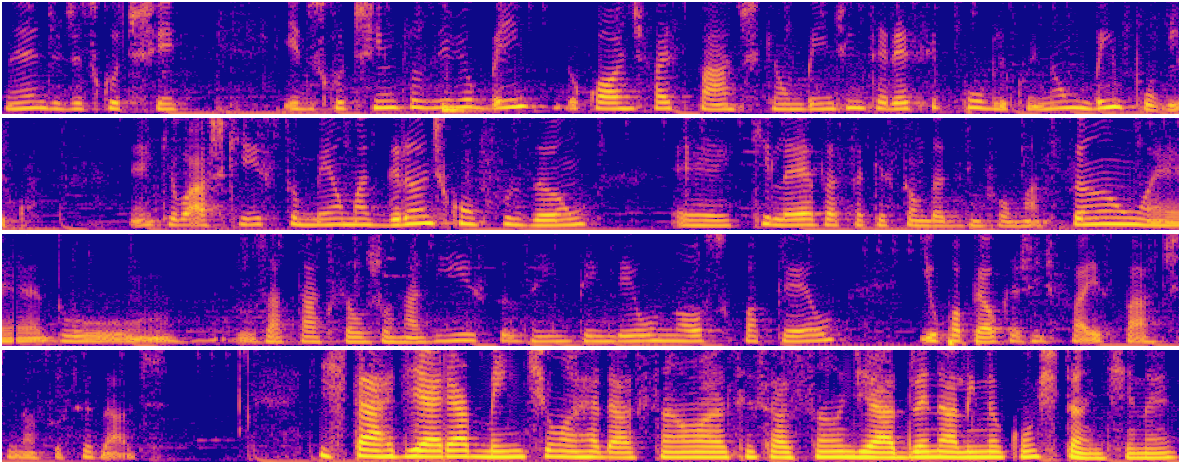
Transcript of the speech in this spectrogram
né, de discutir. E discutir, inclusive, o bem do qual a gente faz parte, que é um bem de interesse público e não um bem público. É, que eu acho que isso também é uma grande confusão é, que leva a essa questão da desinformação, é, do, dos ataques aos jornalistas, é entender o nosso papel e o papel que a gente faz parte na sociedade. Estar diariamente em uma redação é a sensação de adrenalina constante, né?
